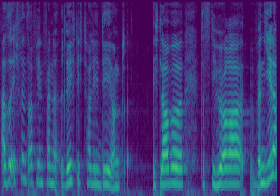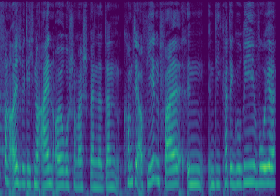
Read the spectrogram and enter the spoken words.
also ich finde es auf jeden Fall eine richtig tolle Idee und ich glaube, dass die Hörer, wenn jeder von euch wirklich nur einen Euro schon mal spendet, dann kommt ihr auf jeden Fall in, in die Kategorie, wo ihr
